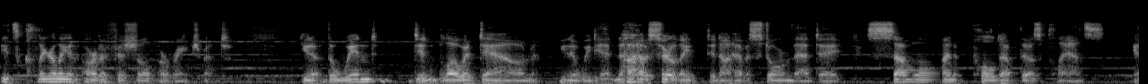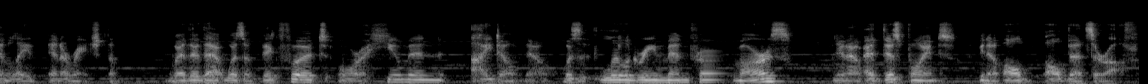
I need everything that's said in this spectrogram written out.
it's clearly an artificial arrangement. You know, the wind didn't blow it down. You know, we did not certainly did not have a storm that day. Someone pulled up those plants and laid and arranged them. Whether that was a Bigfoot or a human, I don't know. Was it little green men from Mars? You know, at this point, you know, all all bets are off.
